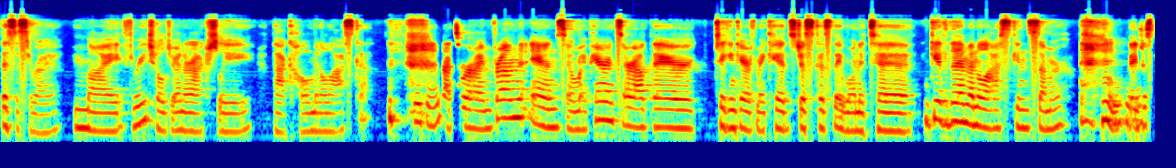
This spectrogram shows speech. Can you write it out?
this is Soraya. My three children are actually back home in Alaska. Mhm. That's where I'm from. And so my parents are out there taking care of my kids just because they wanted to give them an Alaskan summer. they Mhm. just,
